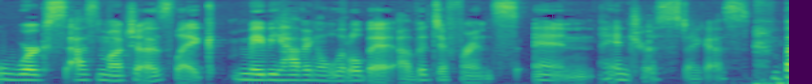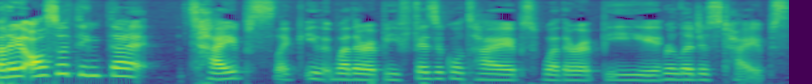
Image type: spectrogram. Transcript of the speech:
works as much as like maybe having a little bit of a difference in interest, I guess. But I also think that types, like either whether it be physical types, whether it be religious types,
